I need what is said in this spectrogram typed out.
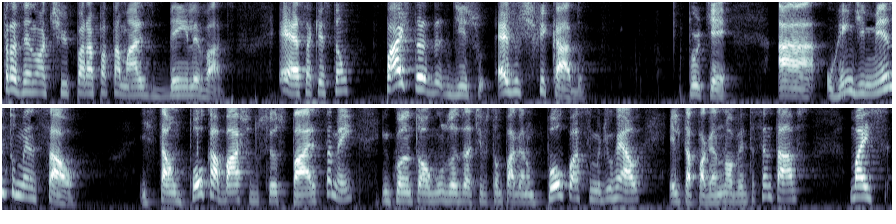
trazendo a TIR para patamares bem elevados. É essa a questão. Parte disso é justificado porque a, o rendimento mensal está um pouco abaixo dos seus pares também, enquanto alguns outros ativos estão pagando um pouco acima de um real, ele está pagando 90 centavos, mas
